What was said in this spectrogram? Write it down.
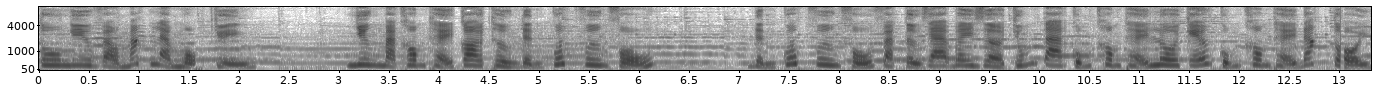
tu nghiêu vào mắt là một chuyện, Nhưng mà không thể coi thường định quốc vương phủ. Định quốc vương phủ và từ gia bây giờ chúng ta cũng không thể lôi kéo, cũng không thể đắc tội.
